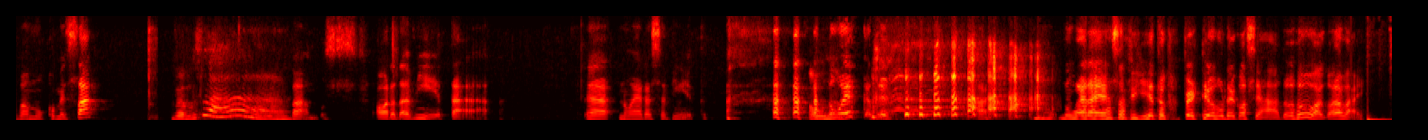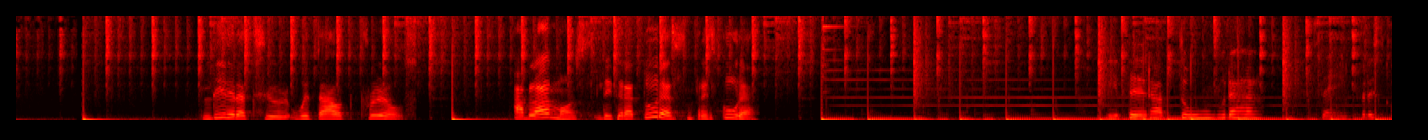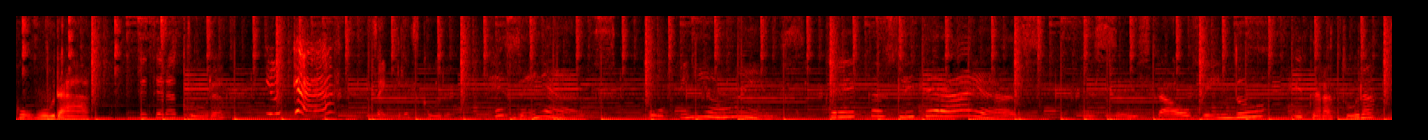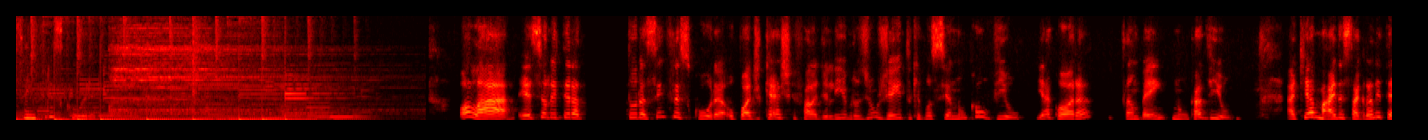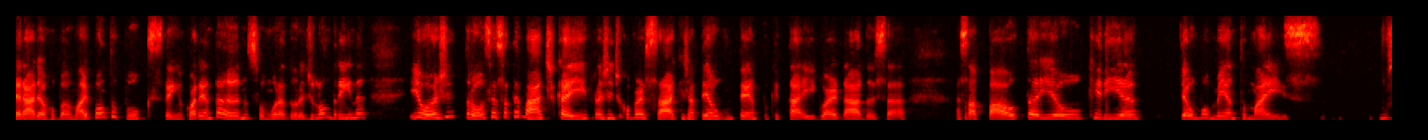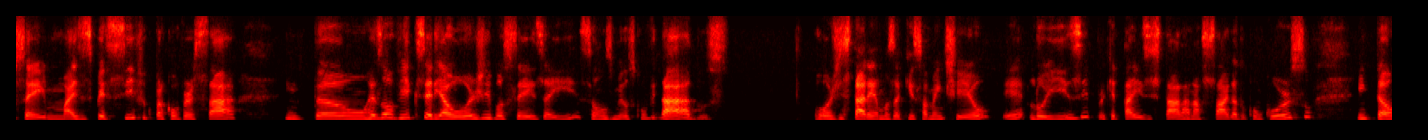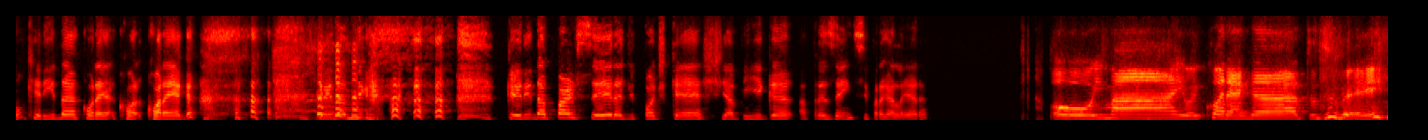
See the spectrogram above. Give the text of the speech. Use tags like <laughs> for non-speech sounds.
vamos começar? Vamos lá! Vamos. Hora da vinheta. Ah, não era essa vinheta. Ou não. <laughs> Não é? Cadê? Ah, não- era essa a vinheta, eu apertei o negócio errado. Uh, agora vai. Literature without frills. Hablamos literatura sem frescura. Literatura sem frescura. Literatura. E o quê? Sem frescura. Resenhas. Opiniões. Tretas literárias. Você está ouvindo Literatura sem frescura. Olá, esse é o Literatura Sem Frescura, o podcast que fala de livros de um jeito que você nunca ouviu e agora também nunca viu. Aqui é a Mai do Instagram literário, arroba mai.books, tenho 40 anos, sou moradora de Londrina e hoje trouxe essa temática aí para a gente conversar, que já tem algum tempo que está aí guardado essa, essa pauta e eu queria ter um momento mais, não sei, mais específico para conversar então, resolvi que seria hoje, vocês aí são os meus convidados. Hoje estaremos aqui somente eu e Luíse, porque Thaís está lá na saga do concurso. Então, querida core... co- corega, <laughs> querida amiga, <laughs> querida parceira de podcast, amiga, apresente-se para a galera. Oi, Mai! Oi, Corega! <laughs> Tudo bem?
